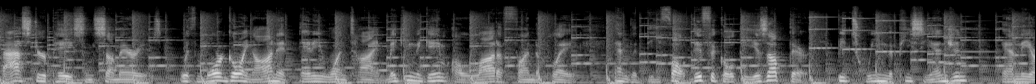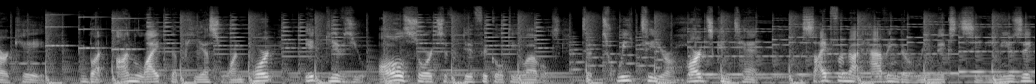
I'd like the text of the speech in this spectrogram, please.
faster pace in some areas, with more going on at any one time, making the game a lot of fun to play. And the default difficulty is up there, between the PC Engine and the arcade. But unlike the PS1 port, it gives you all sorts of difficulty levels to tweak to your heart's content. Aside from not having the remixed CD music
